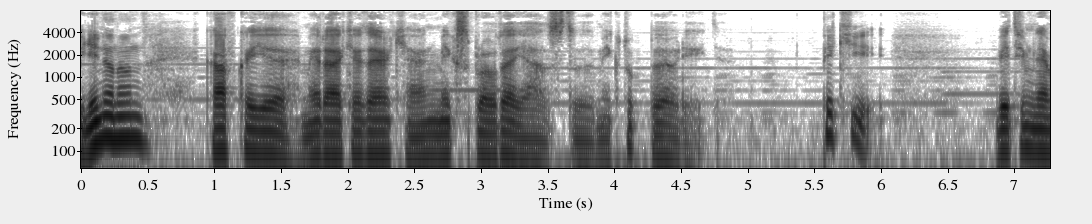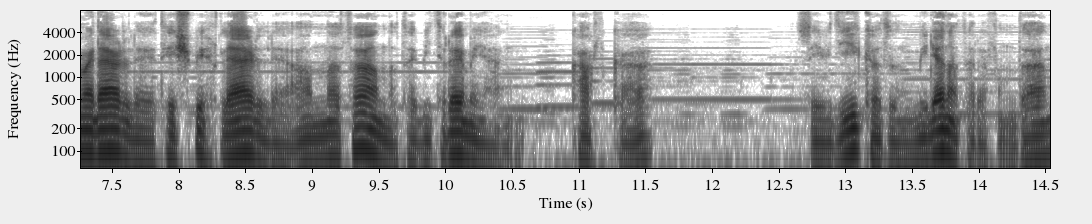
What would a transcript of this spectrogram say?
Milena'nın Kafka'yı merak ederken Max Brod'a yazdığı mektup böyleydi. Peki betimlemelerle, teşbihlerle anlata anlata bitiremeyen Kafka, sevdiği kadın Milena tarafından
